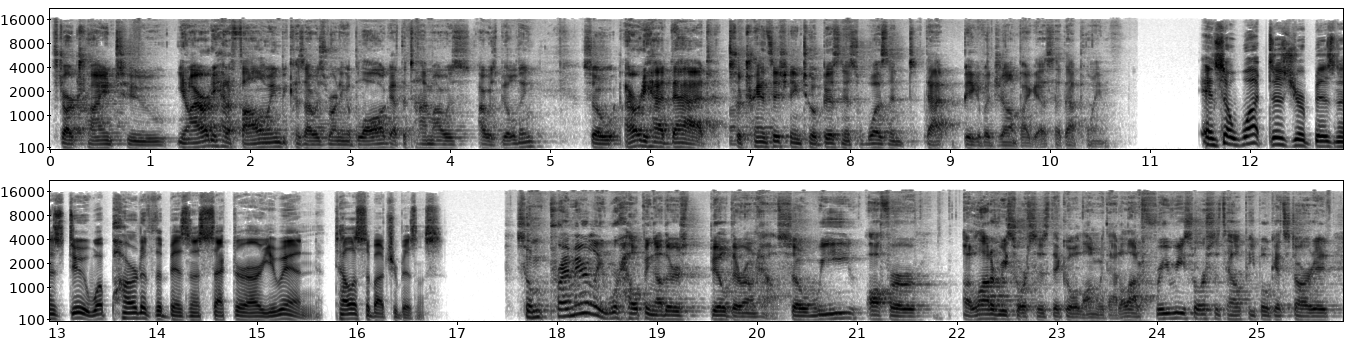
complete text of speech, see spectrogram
start trying to, you know, I already had a following because I was running a blog at the time I was, I was building. So I already had that. So transitioning to a business wasn't that big of a jump, I guess, at that point. And so, what does your business do? What part of the business sector are you in? Tell us about your business. So, primarily, we're helping others build their own house. So, we offer a lot of resources that go along with that, a lot of free resources to help people get started,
